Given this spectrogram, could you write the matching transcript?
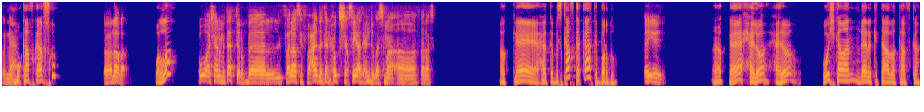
والنعم. مو كافكا نفسه؟ آه لا لا. والله؟ هو عشان متأثر بالفلاسفة عادة نحط الشخصيات عنده بأسماء آه فلاسفة. okay حك... بس كافكا كاتب برضو. إي إي. okay حلو حلو. وش كمان غير الكتابة كافكا؟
